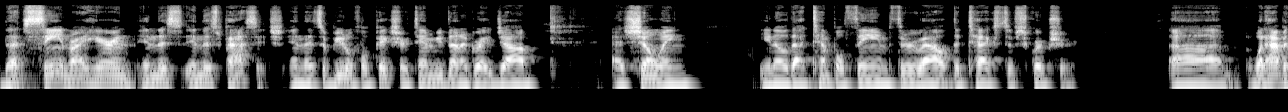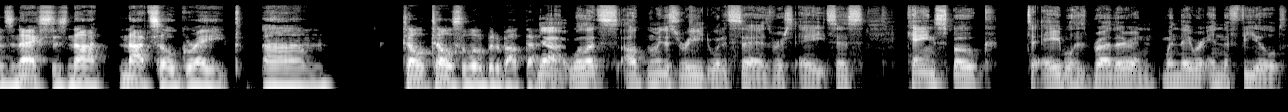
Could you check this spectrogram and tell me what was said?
that's seen right here in in this in this passage and it's a beautiful picture tim you've done a great job at showing you know that temple theme throughout the text of scripture uh, what happens next is not not so great um, tell tell us a little bit about that Yeah, well, let's. I'll, let me just read what it says. Verse eight it says, "Cain spoke to Abel his brother, and when they were in the field,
